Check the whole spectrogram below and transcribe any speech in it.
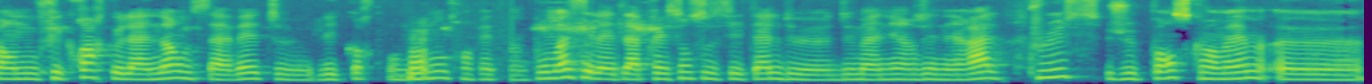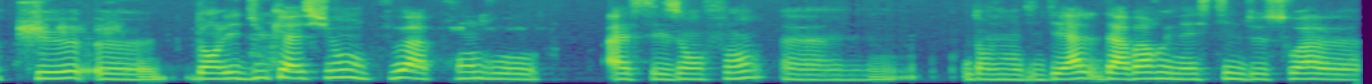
Enfin, on nous fait croire que la norme, ça va être les corps qu'on nous montre, en fait. Pour moi, c'est la, la pression sociétale de, de manière générale. Plus, je pense quand même euh, que euh, dans l'éducation, on peut apprendre aux, à ses enfants euh, dans le monde idéal, d'avoir une estime de soi, euh,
